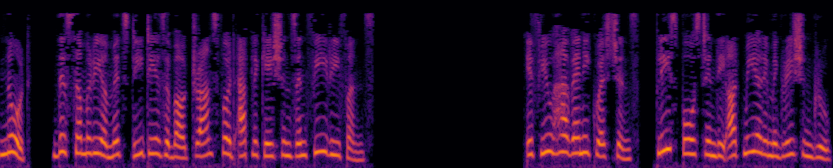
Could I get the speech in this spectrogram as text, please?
Note, this summary omits details about transferred applications and fee refunds. If you have any questions, Please post in the Atmiya Immigration Group.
